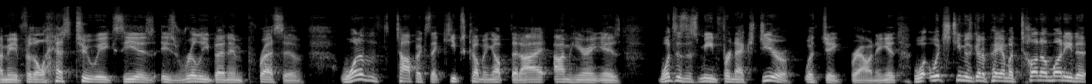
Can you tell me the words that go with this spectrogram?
I mean, for the last two weeks, he is he's really been impressive. One of the topics that keeps coming up that I I'm hearing is what does this mean for next year with Jake Browning? It, which team is going to pay him a ton of money to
